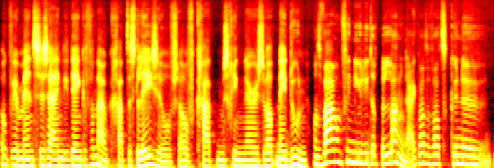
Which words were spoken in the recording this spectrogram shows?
ook weer mensen zijn die denken van... nou, ik ga het eens lezen of zo, of ik ga het misschien er eens wat mee doen. Want waarom vinden jullie dat belangrijk? Wat, wat kunnen,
